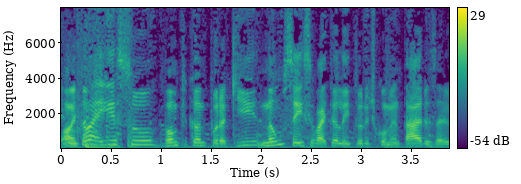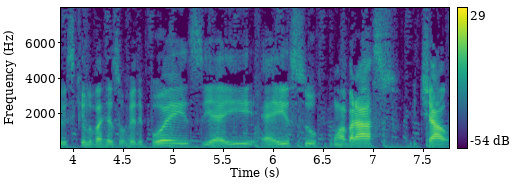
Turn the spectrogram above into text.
Bom, então é isso. Vamos ficando por aqui. Não sei se vai ter leitura de comentários, aí o Esquilo vai resolver depois. E aí é isso. Um abraço e tchau.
